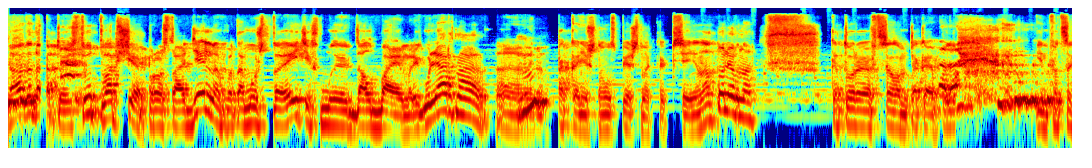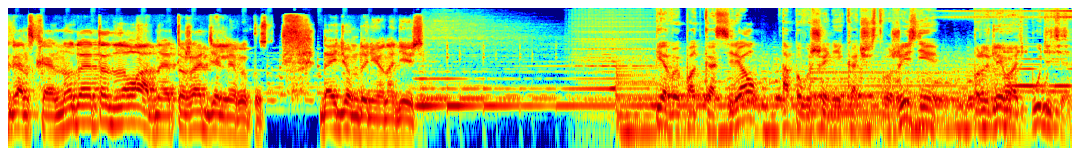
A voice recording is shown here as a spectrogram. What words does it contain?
Да-да-да. То есть тут вообще просто отдельно, потому что этих мы долбаем регулярно. Mm-hmm. Так, конечно, успешно, как Ксения Анатольевна, которая в целом такая да. инфо-цыганская. Но да это да ладно, это уже отдельный выпуск. Дойдем до нее, надеюсь. Первый подкаст-сериал о повышении качества жизни. Продлевать будете?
